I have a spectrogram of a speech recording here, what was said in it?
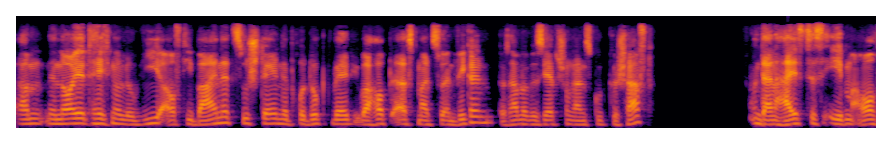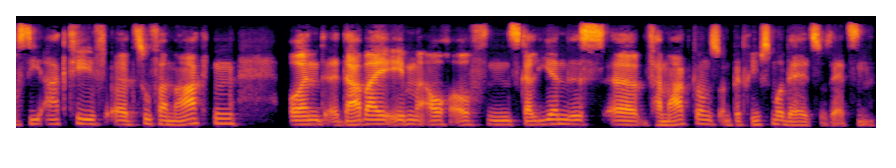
ähm, eine neue Technologie auf die Beine zu stellen, eine Produktwelt überhaupt erstmal zu entwickeln. Das haben wir bis jetzt schon ganz gut geschafft. Und dann heißt es eben auch, sie aktiv äh, zu vermarkten, und äh, dabei eben auch auf ein skalierendes äh, Vermarktungs- und Betriebsmodell zu setzen.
